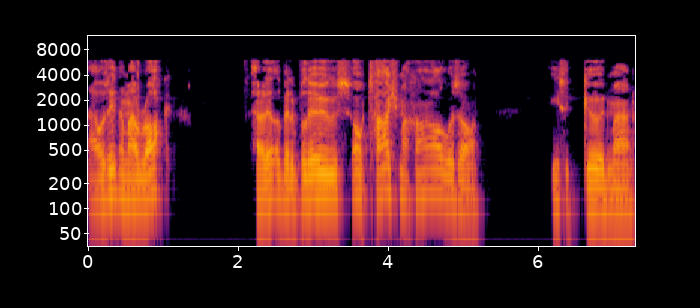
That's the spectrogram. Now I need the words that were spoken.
I was into my rock and a little bit of blues. Oh, Taj Mahal was on. He's a good man.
